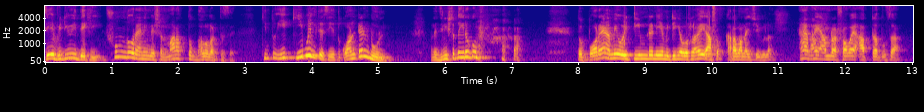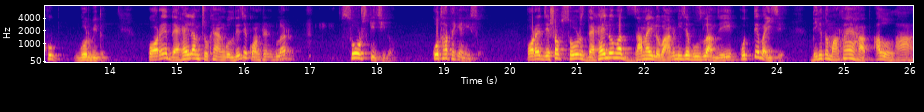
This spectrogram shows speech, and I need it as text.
যে ভিডিওই দেখি, সুন্দর অ্যানিমেশন মারাত্মক ভালো লাগতেছে। কিন্তু এ কি বলতেছি? তো কন্টেন্ট ভুল। মানে জিনিসটা তো এরকম। তো পরে আমি ওই টিমটা নিয়ে মিটিংয়ে বসলাম, এই আসো, কারা বানাইছো এগুলা? হ্যাঁ ভাই, আমরা সবাই হাতটা তুষা, খুব গর্বিত। পরে দেখাইলাম চোখে আঙ্গুল দিয়ে যে কন্টেন্টগুলার সোর্স কী ছিল, কোথা থেকে নিছো? পরে যেসব সোর্স দেখাইলো বা জানাইলো বা আমি নিজে বুঝলাম যে এ করতে পাইছে, দেখে তো মাথায় হাত, আল্লাহ!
